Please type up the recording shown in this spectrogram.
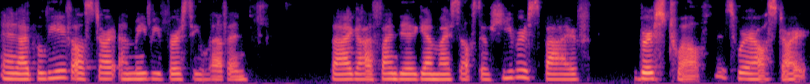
And I believe I'll start on maybe verse 11, but I gotta find it again myself. So Hebrews 5, verse 12 is where I'll start.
